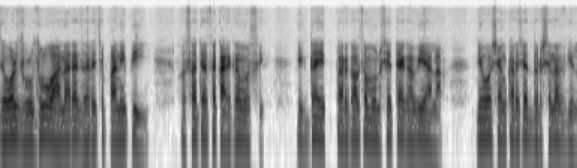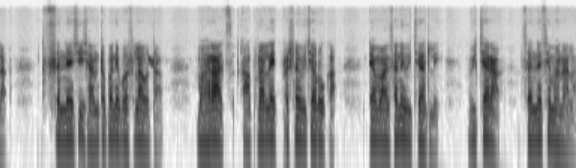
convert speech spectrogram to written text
जवळ झुळझुळ वाहणाऱ्या झऱ्याचे पाणी पिई. असा त्याचा कार्यक्रम असे. एकदा एक परगावचा मनुष्य त्या गावी आला. देवा शंकराच्या दर्शनास गेला. संन्याशी शांतपणे बसला होता. महाराज आपणाला एक प्रश्न विचारू का? त्या माणसाने विचारले. विचारा, संन्यासी म्हणाला.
